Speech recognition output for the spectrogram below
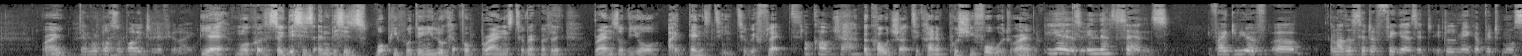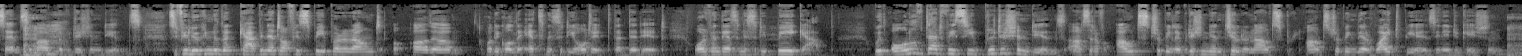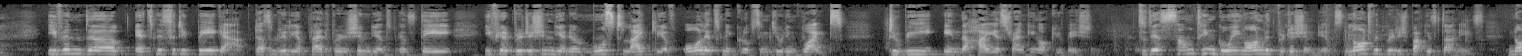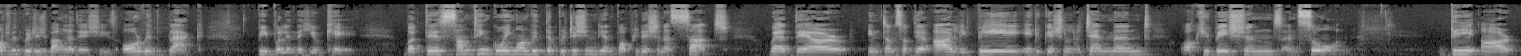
right? They're more cosmopolitan, if you like. Yeah, more. co- So this is and this is what people are doing. You look at for brands to represent brands of your identity to reflect Or culture. a culture to kind of push you forward, right? Yes, in that sense, if I give you a, uh, another set of figures, it, it'll make a bit more sense about the British Indians. So if you look into the Cabinet Office paper around uh, the what they call the ethnicity audit that they did, or even the ethnicity pay gap, with all of that, we see British Indians are sort of outstripping, like British Indian children outstripping their white peers in education. Even the ethnicity pay gap doesn't really apply to British Indians because they, if you're British Indian, you're most likely of all ethnic groups, including whites, to be in the highest ranking occupation. So there's something going on with British Indians, not with British Pakistanis, not with British Bangladeshis, or with black people in the UK. But there's something going on with the British Indian population as such, where they are, in terms of their hourly pay, educational attainment, occupations, and so on, they are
